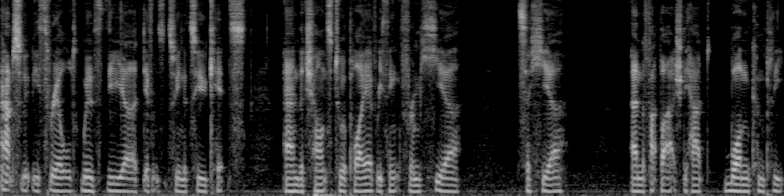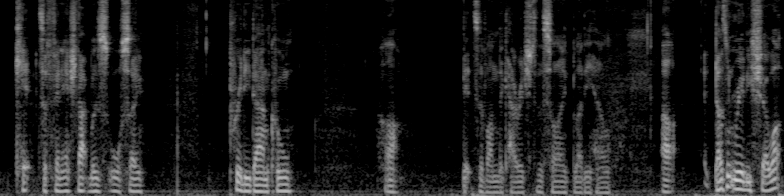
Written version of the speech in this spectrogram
Absolutely thrilled with the uh, difference between the two kits and the chance to apply everything from here to here and the fact that I actually had one complete kit to finish that was also pretty damn cool. Huh. Bits of undercarriage to the side, bloody hell. Uh, it doesn't really show up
